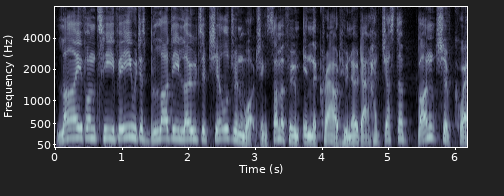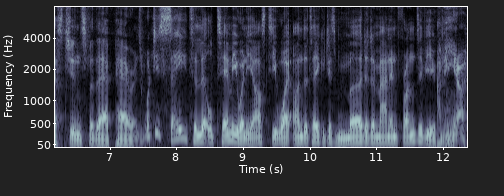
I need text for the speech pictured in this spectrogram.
Live on TV with just bloody loads of children watching, some of whom in the crowd who no doubt had just a bunch of questions for their parents. What do you say to little Timmy when he asks you why Undertaker just murdered a man in front of you? I mean, yeah,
